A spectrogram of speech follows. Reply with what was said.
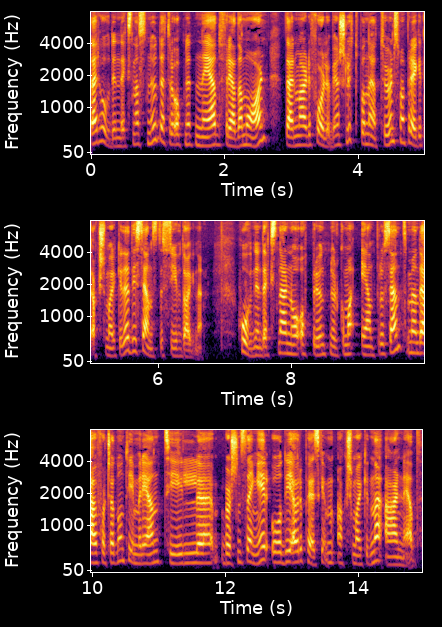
der hovedindeksen har snudd etter å ha åpnet ned fredag morgen. Dermed er det foreløpig en slutt på nedturen som har preget aksjemarkedet de seneste syv dagene. Hovedindeksen er nå opp rundt 0,1% men det er fortsatt noen timer igjen til børsen stenger, og de europeiske aksjemarkedene er ned.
